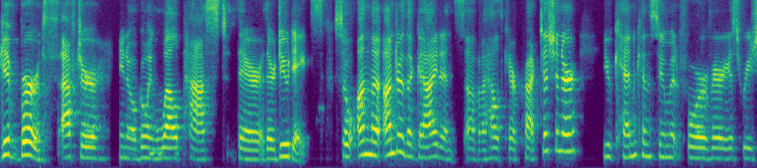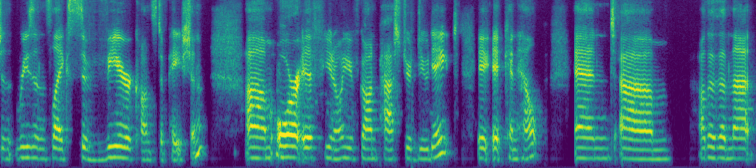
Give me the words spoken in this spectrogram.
give birth after you know going mm-hmm. well past their their due dates. So on the under the guidance of a healthcare practitioner, you can consume it for various reason, reasons like severe constipation um, mm-hmm. or if you know you've gone past your due date it, it can help and um, other than that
